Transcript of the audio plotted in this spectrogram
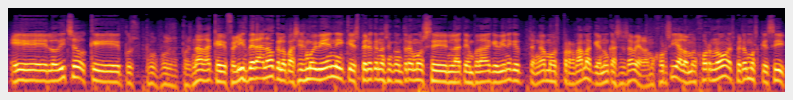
Eh, lo dicho, que pues, pues, pues, pues nada, que feliz verano, que lo paséis muy bien y que espero que nos encontremos en la temporada que viene, que tengamos programa, que nunca se sabe. A lo mejor sí, a lo mejor no, esperemos que sí.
